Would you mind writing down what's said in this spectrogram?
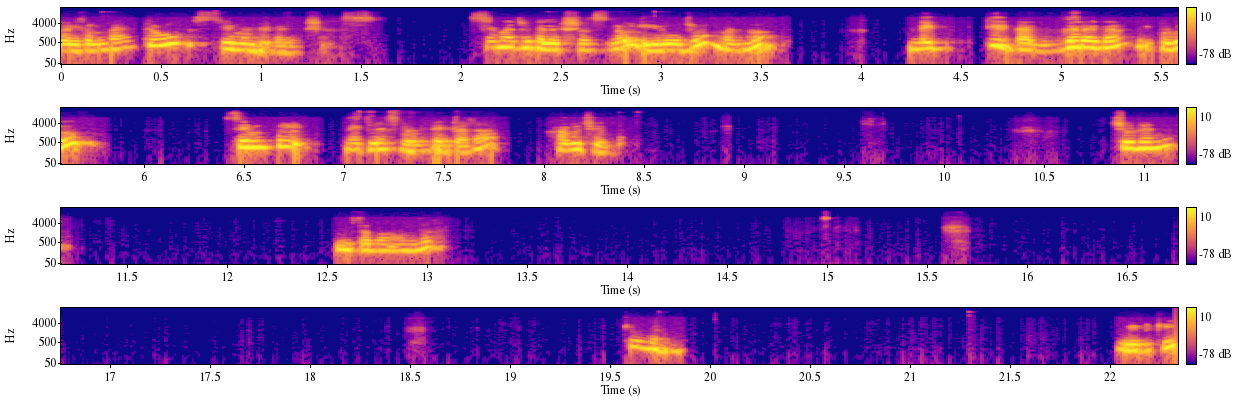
Welcome back to Srimanthi collections Srimanthi కలెక్షన్స్లో ఈ రోజు మనం నెక్కి దగ్గరగా ఇప్పుడు సింపుల్ నెక్లెస్ దొరుకుతాయి కదా అవి చూద్దాం. చూడండి. ఎంత బాగుందో. చూడండి. వీటికి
